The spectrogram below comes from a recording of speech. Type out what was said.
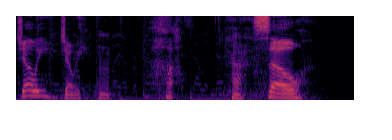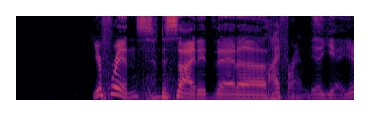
Joey, Joey. Huh. Huh. So your friends decided that uh My friends. yeah, yeah, you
